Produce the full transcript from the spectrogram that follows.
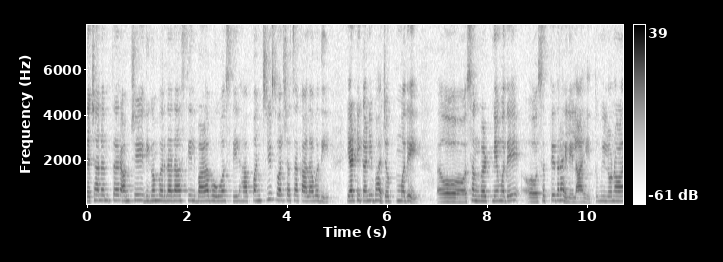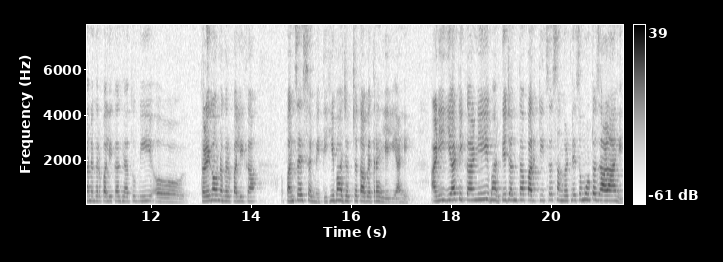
त्याच्यानंतर आमचे दिगंबरदादा असतील बाळाभाऊ असतील हा पंचवीस वर्षाचा कालावधी या ठिकाणी भाजपमध्ये संघटनेमध्ये सत्तेत राहिलेला आहे. तुम्ही लोणावळा नगरपालिका घ्या तुम्ही तळेगाव नगरपालिका पंचायत समिती ही भाजपच्या ताब्यात राहिलेली आहे. आणि या ठिकाणी भारतीय जनता पार्टीचं संघटनेचं मोठं जाळं आहे.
